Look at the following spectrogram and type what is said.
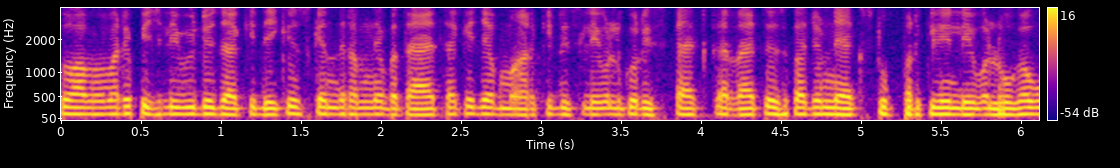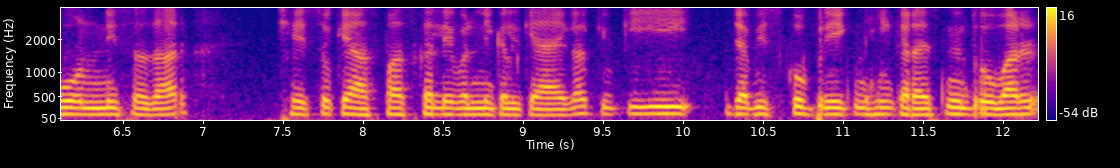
तो आप हमारी पिछली वीडियो जाके देखिए, उसके अंदर हमने बताया था कि जब मार्केट इस लेवल को रिस्पेक्ट कर रहा है तो इसका जो नेक्स्ट ऊपर के लिए लेवल होगा, वो उन्नीस हज़ार 600 के आसपास का लेवल निकल के आएगा, क्योंकि जब इसको ब्रेक नहीं करा, इसने दो बार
